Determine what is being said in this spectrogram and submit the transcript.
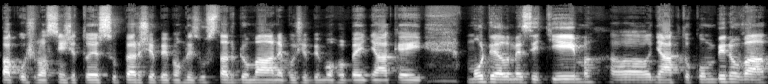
pak už vlastně, že to je super, že by mohli zůstat doma, nebo že by mohl být nějaký model mezi tím, uh, nějak to kombinovat.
